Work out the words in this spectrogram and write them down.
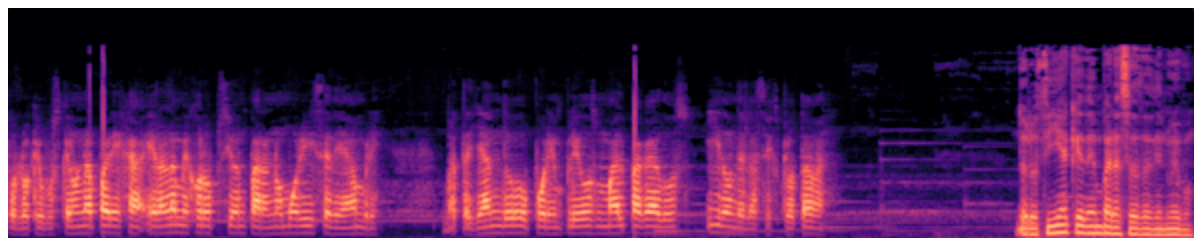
por lo que buscar una pareja era la mejor opción para no morirse de hambre, batallando por empleos mal pagados y donde las explotaban. Dorotía quedó embarazada de nuevo,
